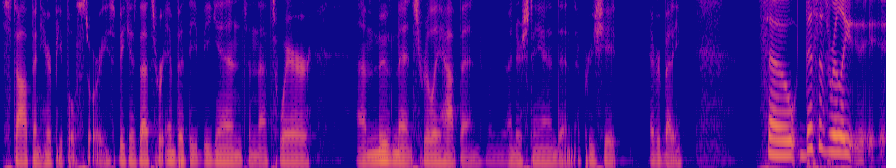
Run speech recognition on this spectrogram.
stop and hear people's stories because that's where empathy begins and that's where um, movements really happen when you understand and appreciate everybody. So this is really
